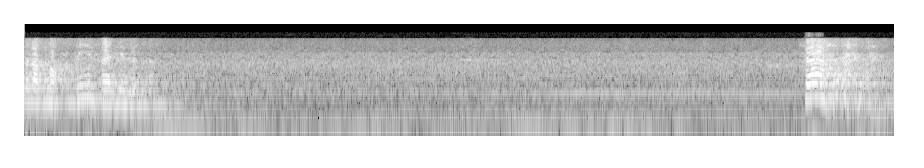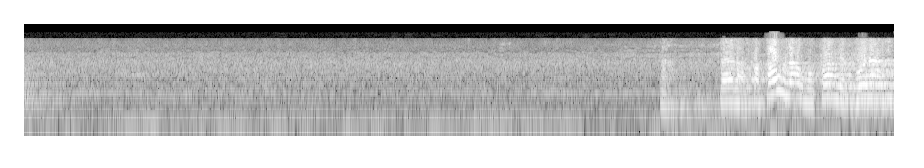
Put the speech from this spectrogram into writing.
من التفصيل في هذه المسألة. ف... فقول المصنف هنا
